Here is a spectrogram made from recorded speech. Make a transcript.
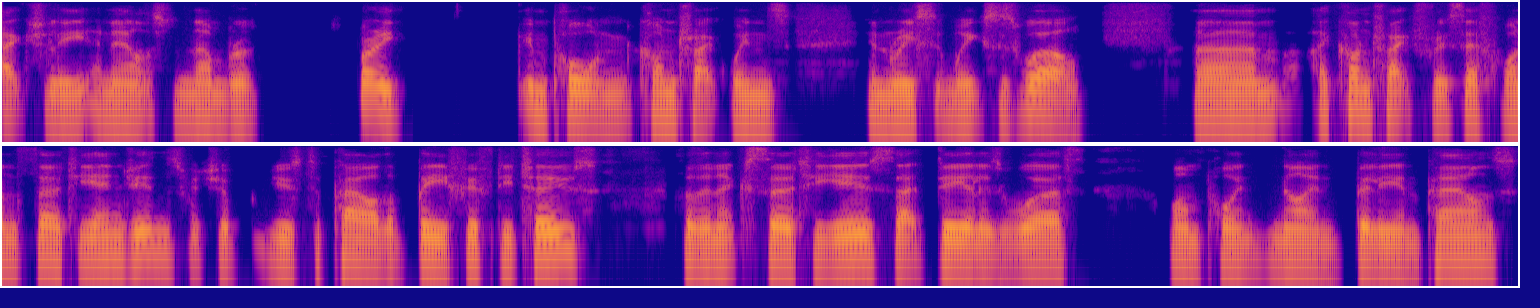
actually announced a number of very important contract wins in recent weeks as well um, a contract for its F-130 engines, which are used to power the B-52s for the next 30 years. That deal is worth 1.9 billion pounds.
